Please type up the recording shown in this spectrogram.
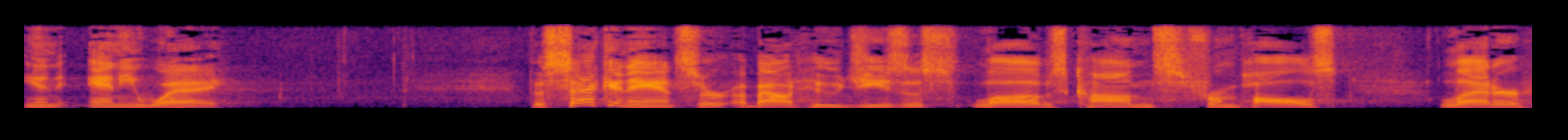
in any way. The second answer about who Jesus loves comes from Paul's letter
